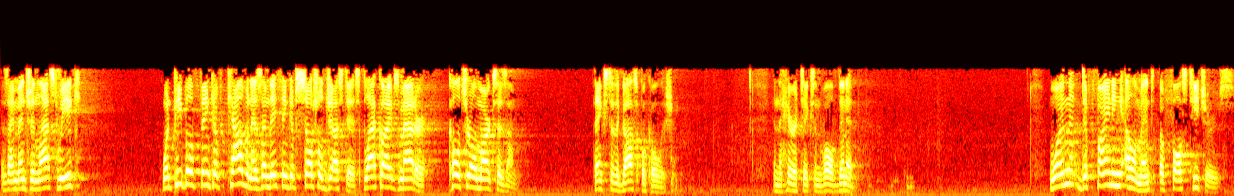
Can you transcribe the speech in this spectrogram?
As I mentioned last week, when people think of Calvinism, they think of social justice, Black Lives Matter, cultural Marxism, thanks to the Gospel Coalition and the heretics involved in it. One defining element of false teachers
